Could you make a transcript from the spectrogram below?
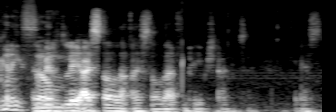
getting so. Admittedly, I stole that. I stole that from Peep Show. So, yes.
